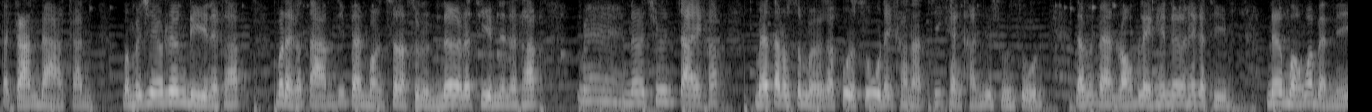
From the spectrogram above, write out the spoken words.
แต่การด่ากันมันไม่ใช่เรื่องดีนะครับ เมื่อไหร่ก็ตามที่แฟนบอลสนับสนุนเนอร์และทีมเนี่ยนะครับแม่เนอร์ชื่นใจครับ แม้แต่เราเสมอกับคู่ต่อสู้ในขณะที่แข่งขันอยู่ 0-0 แล้วแฟนๆร้องเพลงให้เนอร์ให้กับทีม เนอร์มองว่าแบบนี้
